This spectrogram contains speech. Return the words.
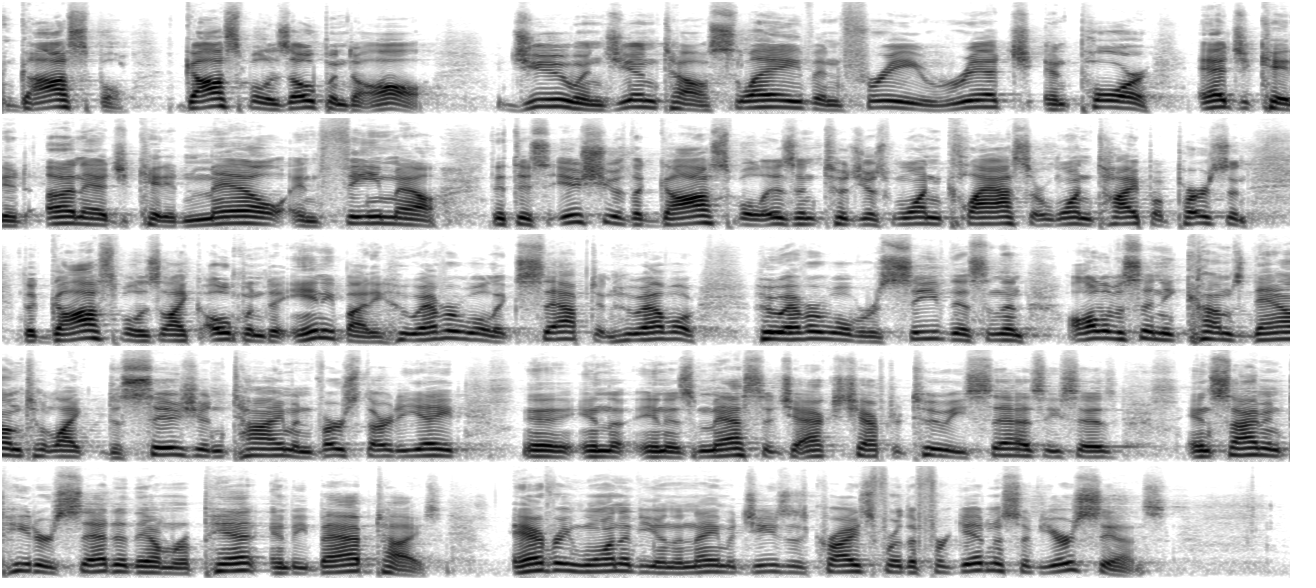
gospel. Gospel is open to all. Jew and Gentile, slave and free, rich and poor, educated, uneducated, male and female, that this issue of the gospel isn't to just one class or one type of person. The gospel is like open to anybody, whoever will accept and whoever, whoever will receive this. And then all of a sudden he comes down to like decision time in verse 38 uh, in, the, in his message, Acts chapter 2, he says, he says, and Simon Peter said to them, repent and be baptized, every one of you in the name of Jesus Christ for the forgiveness of your sins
